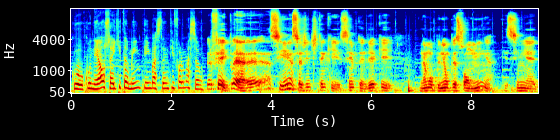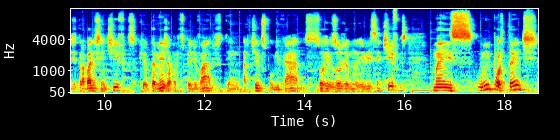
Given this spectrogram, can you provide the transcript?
com, com o Nelson aí, que também tem bastante informação. Perfeito. É, é, a ciência a gente tem que sempre entender que não é uma opinião pessoal minha, e sim é de trabalhos científicos, que eu também já participei de vários, tem artigos publicados, sou revisor de algumas revistas científicas, mas o importante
